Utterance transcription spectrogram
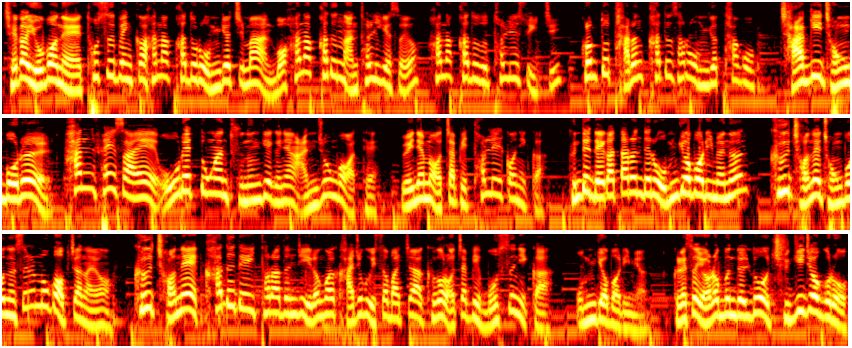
제가 요번에 토스뱅크 하나카드로 옮겼지만 뭐 하나카드는 안 털리겠어요? 하나카드도 털릴 수 있지? 그럼 또 다른 카드사로 옮겨 타고 자기 정보를 한 회사에 오랫동안 두는 게 그냥 안 좋은 것 같아. 왜냐면 어차피 털릴 거니까. 근데 내가 다른 데로 옮겨버리면은 그 전에 정보는 쓸모가 없잖아요. 그 전에 카드 데이터라든지 이런 걸 가지고 있어봤자 그걸 어차피 못 쓰니까 옮겨버리면 그래서 여러분들도 주기적으로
